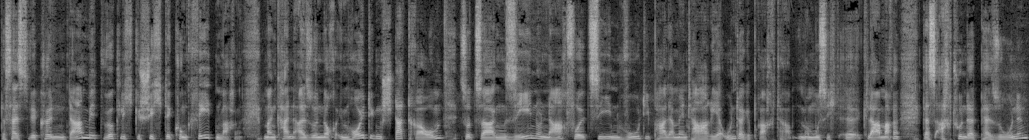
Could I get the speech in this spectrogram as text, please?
Das heißt, wir können damit wirklich Geschichte konkret machen. Man kann also noch im heutigen Stadtraum sozusagen sehen und nachvollziehen, wo die Parlamentarier unter untergebracht haben. Man muss sich äh, klar machen, dass 800 Personen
